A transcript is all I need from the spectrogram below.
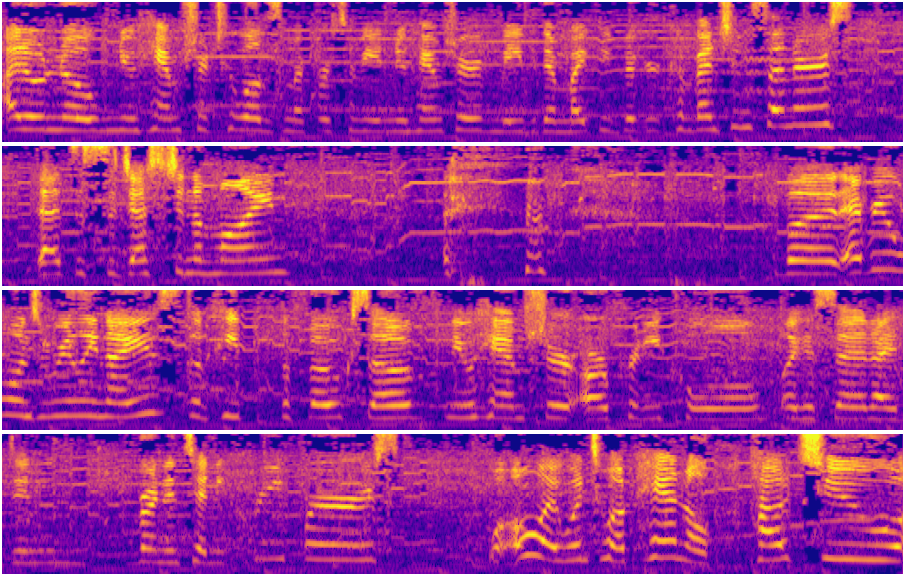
I don't know New Hampshire too well. This is my first time being in New Hampshire. Maybe there might be bigger convention centers. That's a suggestion of mine. but everyone's really nice. The peop- the folks of New Hampshire are pretty cool. Like I said, I didn't run into any creepers. Well, oh, I went to a panel how to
